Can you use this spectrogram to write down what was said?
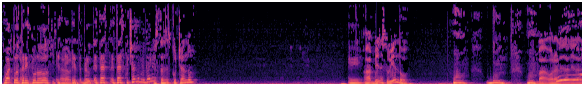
4-3-1-2. Aquí está Gabriel. Este, pero, ¿Estás, estás escuchando, Brutales? ¿Estás escuchando? Eh, Ah, viene subiendo. Va, órale, dale, dale.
